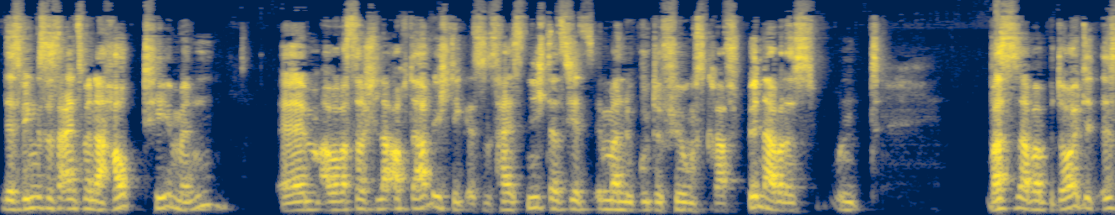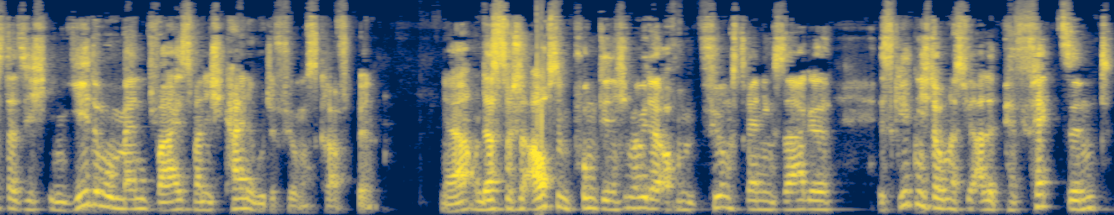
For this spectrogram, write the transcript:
deswegen ist es eins meiner Hauptthemen. Ähm, aber was auch da wichtig ist, das heißt nicht, dass ich jetzt immer eine gute Führungskraft bin, aber das und Was es aber bedeutet, ist, dass ich in jedem Moment weiß, wann ich keine gute Führungskraft bin. Ja, und das ist auch so ein Punkt, den ich immer wieder auch im Führungstraining sage. Es geht nicht darum, dass wir alle perfekt sind,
